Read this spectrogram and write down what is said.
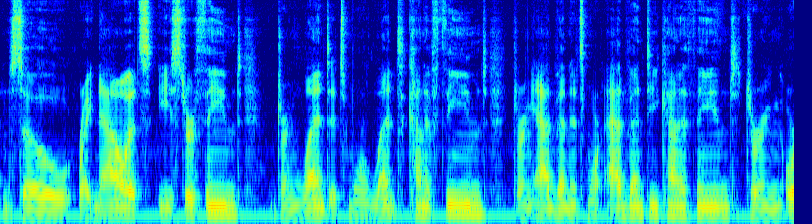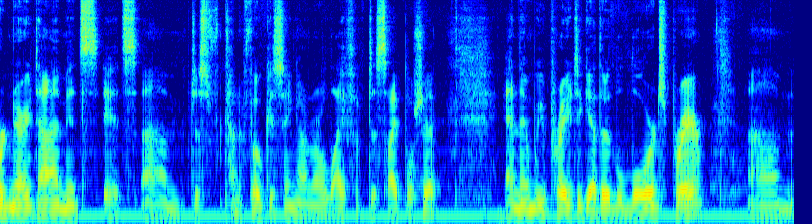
And so right now it's Easter themed. During Lent, it's more Lent kind of themed. During Advent, it's more Adventy kind of themed. During ordinary time, it's it's um, just kind of focusing on our life of discipleship. And then we pray together the Lord's Prayer. Um,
